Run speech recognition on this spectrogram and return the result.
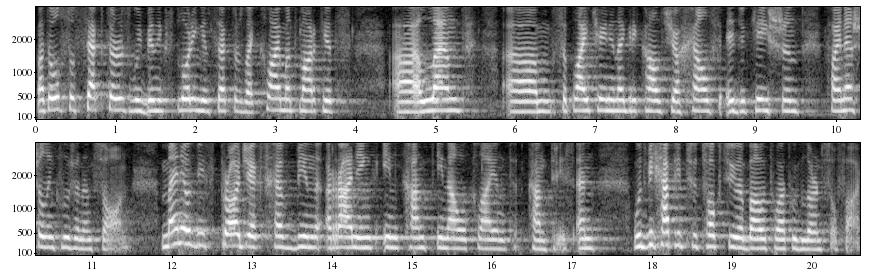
but also sectors we've been exploring in sectors like climate markets, uh, land, um, supply chain in agriculture, health, education, financial inclusion, and so on. Many of these projects have been running in, in our client countries. And would be happy to talk to you about what we've learned so far.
